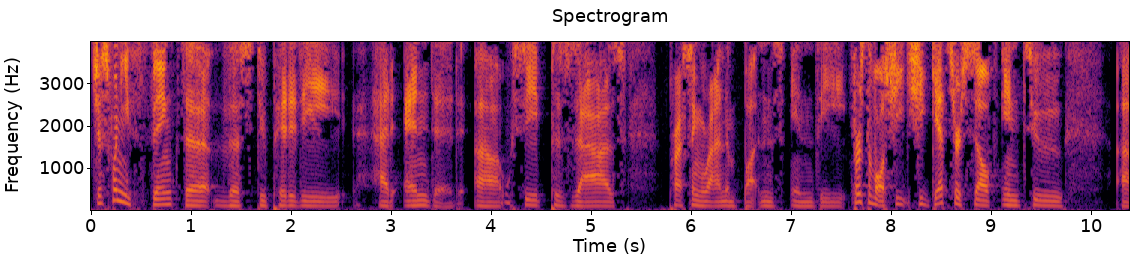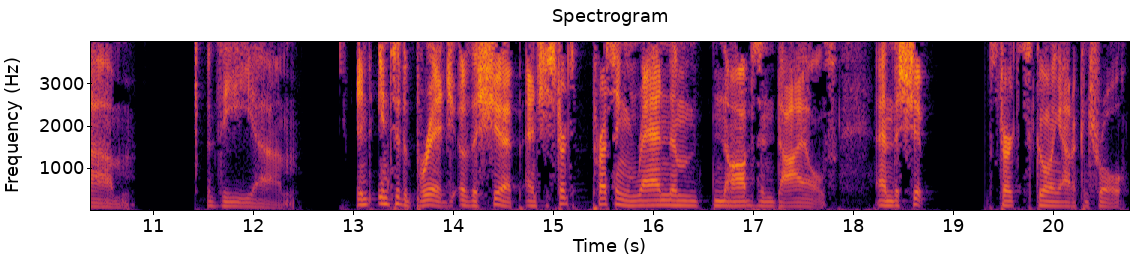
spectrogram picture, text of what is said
just when you think the the stupidity had ended, uh, we see Pizzazz pressing random buttons in the. First of all, she she gets herself into um, the um, in, into the bridge of the ship, and she starts pressing random knobs and dials, and the ship starts going out of control,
